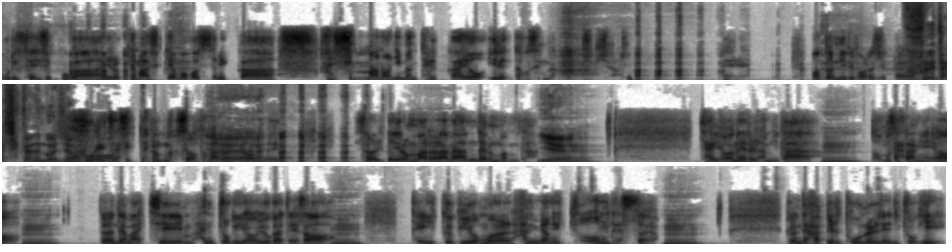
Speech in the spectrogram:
우리 세 식구가 이렇게 맛있게 먹었으니까 한 10만 원이면 될까요? 이랬다고 생각해 보십시오. 네. 어떤 일이 벌어질까요? 후레 자식 되는 거죠. 후레 자식 되는 거죠, 바로요. 예. 네. 절대 이런 말을 하면 안 되는 겁니다. 예. 자, 연애를 합니다. 음. 너무 사랑해요. 음. 그런데 마침 한쪽이 여유가 돼서 음. 데이트 비용을 한 명이 쭉 냈어요. 음. 그런데 하필 돈을 낸 쪽이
